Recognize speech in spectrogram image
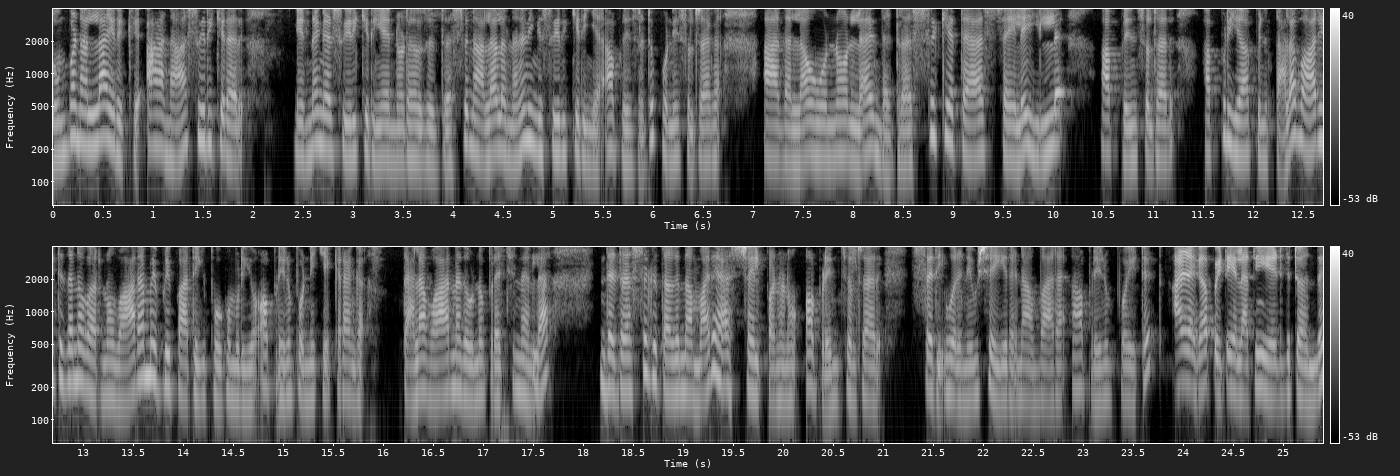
ரொம்ப நல்லா இருக்குது ஆனால் சிரிக்கிறாரு. என்னங்க சிரிக்கிறீங்க? என்னோட ட்ரெஸ்ஸு நல்லா இல்லைந்தானே நீங்கள் சிரிக்கிறீங்க? அப்படின்னு சொல்லிட்டு பொண்ணி சொல்கிறாங்க அதெல்லாம் ஒன்றும் இல்லை. இந்த ட்ரெஸ்ஸுக்கு ஏற்ற ஹேர் ஸ்டைலே இல்லை அப்படின்னு சொல்கிறாரு அப்படியா? பின்ன தலை வாரிட்டு தானே வரணும். வாராமல் எப்படி பார்ட்டிக்கு போக முடியும்? அப்படின்னு பொண்ணி கேட்குறாங்க தலை வாரினது ஒன்றும் பிரச்சனை இல்லை. இந்த ட்ரெஸ்ஸுக்கு தகுந்த மாதிரி ஹேர் ஸ்டைல் பண்ணணும் அப்படின்னு சொல்கிறாரு சரி ஒரு நிமிஷம் இரு நான் வரேன் அப்படின்னு போயிட்டு அழகாக போயிட்டு எல்லாத்தையும் எடுத்துகிட்டு வந்து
